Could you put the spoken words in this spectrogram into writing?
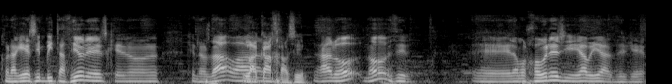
con aquellas invitaciones que, no- que nos daban. La caja, sí. Claro, ¿no? Es decir, eh, éramos jóvenes y había, es decir, que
